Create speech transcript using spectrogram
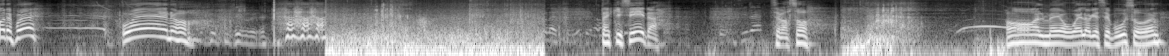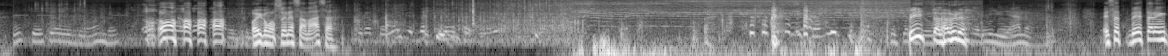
¿Cómo te fue? Bueno. Está exquisita. Se pasó. Oh, el medio vuelo que se puso, weón. Oh, Oye, cómo suena esa masa. Pista, Laura. Esa debe estar en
